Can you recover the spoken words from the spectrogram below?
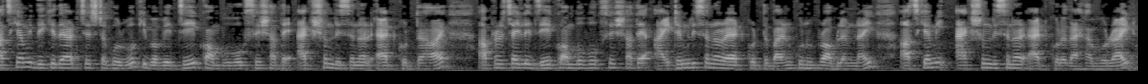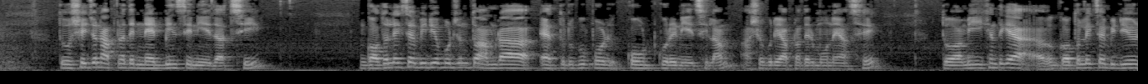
আজকে আমি দেখিয়ে দেওয়ার চেষ্টা করব কীভাবে যে কম্বো বক্সের সাথে অ্যাকশন লিসেনার অ্যাড করতে হয়। আপনারা চাইলে যে কম্বো বক্সের সাথে আইটেম লিসেনার অ্যাড করতে পারেন, কোনো প্রবলেম নাই। আজকে আমি অ্যাকশন লিসেনার অ্যাড করে দেখাবো রাইট তো সেই জন্য আপনাদের নেটবিনসে নিয়ে যাচ্ছি। গত লেকচার ভিডিও পর্যন্ত আমরা এতটুকু কোড করে নিয়েছিলাম। আশা করি আপনাদের মনে আছে। তো আমি এখান থেকে গত লেকচার ভিডিওর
